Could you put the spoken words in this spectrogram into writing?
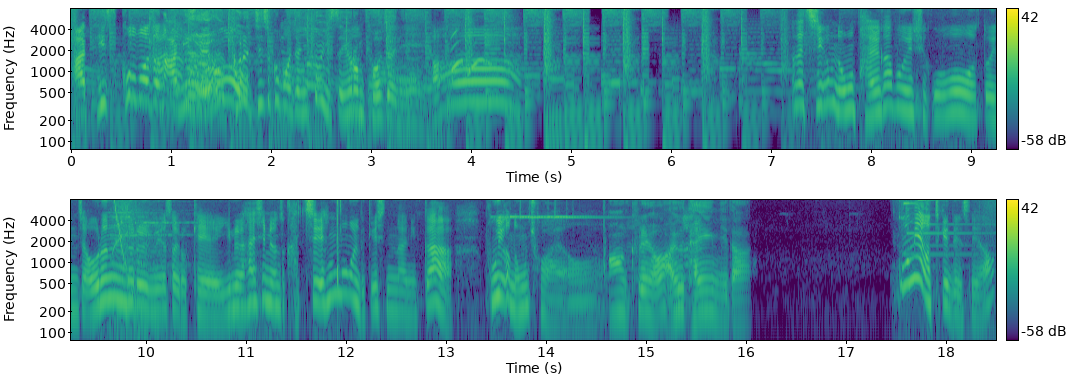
아 디스코 버전 네, 아니세요? 그런 디스코 버전이 또 있어요. 이런 버전이. 아 근데 지금 너무 밝아 보이시고 또 이제 어른들을 위해서 이렇게 일을 하시면서 같이 행복을 느끼신다니까 보기가 너무 좋아요. 아 그래요? 아유 다행입니다. 꿈이 어떻게 되세요?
